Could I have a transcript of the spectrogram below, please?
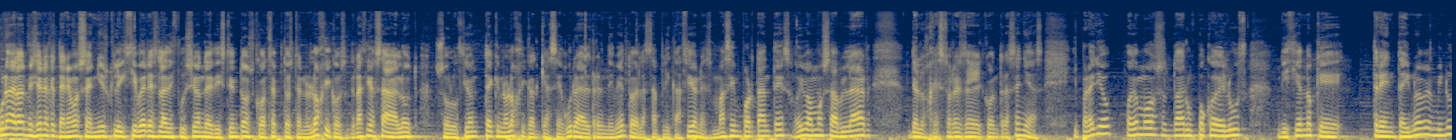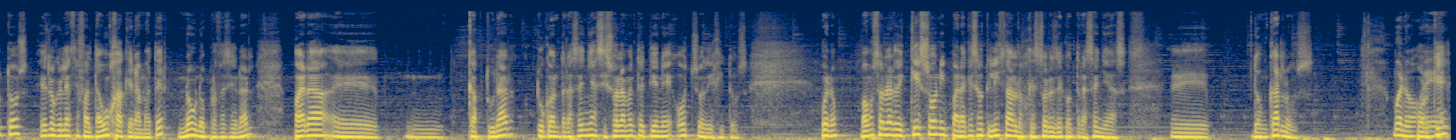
Una de las misiones que tenemos en NewsClick Cyber es la difusión de distintos conceptos tecnológicos. Gracias a ALOT, solución tecnológica que asegura el rendimiento de las aplicaciones más importantes, hoy vamos a hablar de los gestores de contraseñas. Y para ello podemos dar un poco de luz diciendo que 39 minutos es lo que le hace falta a un hacker amateur, no uno profesional, para eh, mm, capturar tu contraseña si solamente tiene 8 dígitos. Bueno, vamos a hablar de qué son y para qué se utilizan los gestores de contraseñas. Eh, don Carlos. Bueno, ¿por qué?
